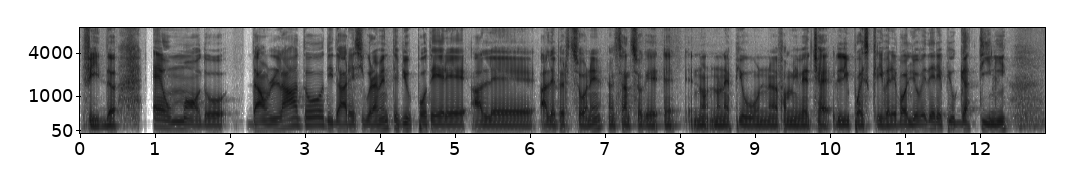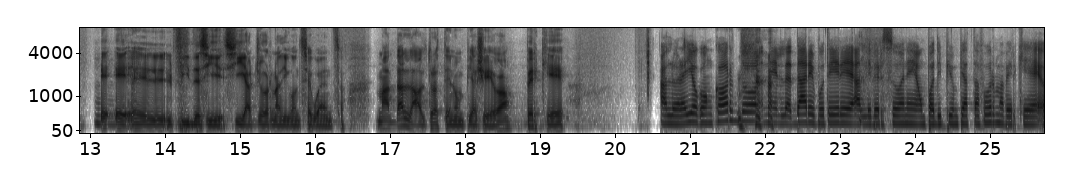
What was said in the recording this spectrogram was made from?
feed. È un modo da un lato di dare sicuramente più potere alle, alle persone, nel senso che eh, no, non è più un fammi vedere, cioè lì puoi scrivere voglio vedere più gattini mm-hmm. e, e, il feed si, si aggiorna di conseguenza, ma dall'altro a te non piaceva perché allora, io concordo nel dare potere alle persone un po' di più in piattaforma perché eh,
